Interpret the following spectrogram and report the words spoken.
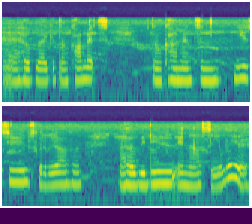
I hope I get some comments, some comments on YouTube. It's gonna be awesome. I hope you do, and I'll see you later.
